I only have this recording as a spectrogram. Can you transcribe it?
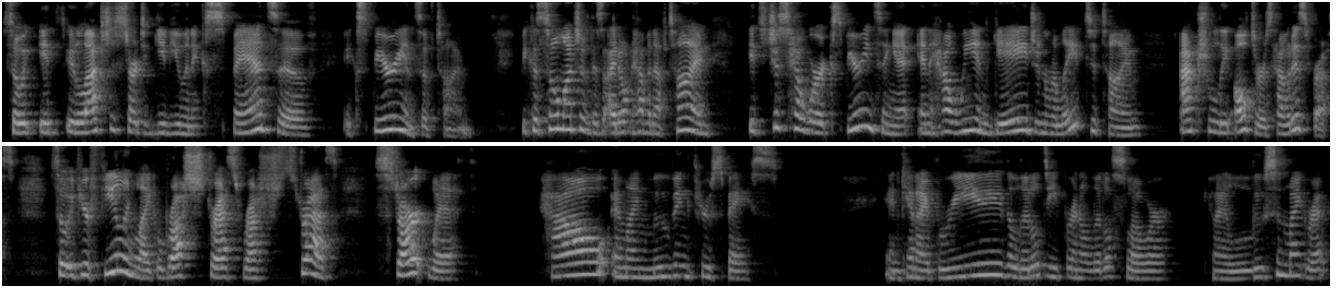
So it, it'll actually start to give you an expansive experience of time. Because so much of this, I don't have enough time, it's just how we're experiencing it and how we engage and relate to time actually alters how it is for us. So if you're feeling like rush, stress, rush, stress, start with how am I moving through space? And can I breathe a little deeper and a little slower? Can I loosen my grip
